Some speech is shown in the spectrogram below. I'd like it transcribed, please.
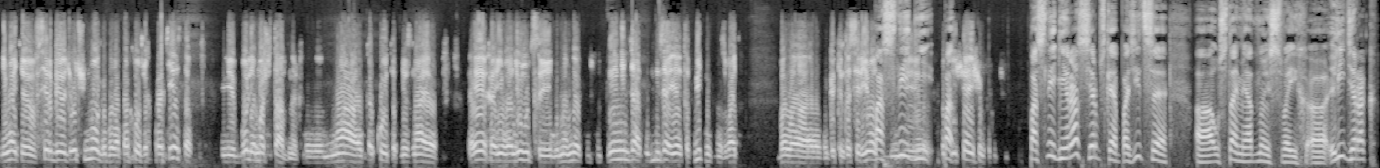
понимаете, в Сербии очень много было похожих протестов, и более масштабных, э, на какой-то, не знаю, эхо революции или намек. Ну, нельзя, нельзя этот митинг назвать было каким-то серьезным Последний, по... Последний раз сербская оппозиция а, устами одной из своих а, лидерок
